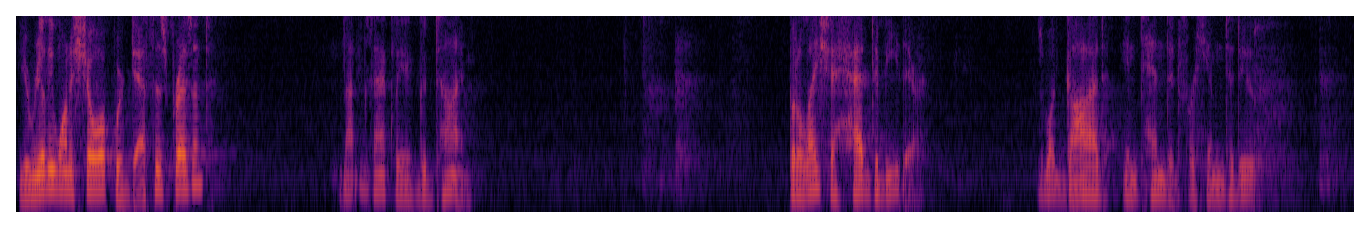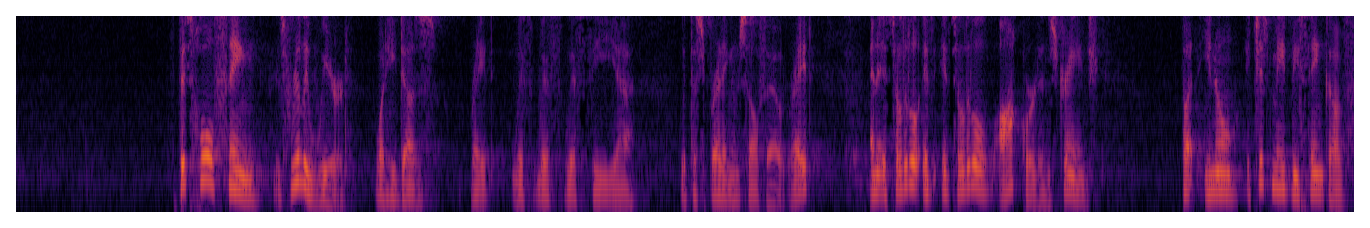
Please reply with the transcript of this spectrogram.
You really want to show up where death is present? Not exactly a good time. But Elisha had to be there. It was what God intended for him to do. This whole thing is really weird, what he does right? With with with the uh, with the spreading himself out, right? And it's a little it, it's a little awkward and strange, but you know, it just made me think of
